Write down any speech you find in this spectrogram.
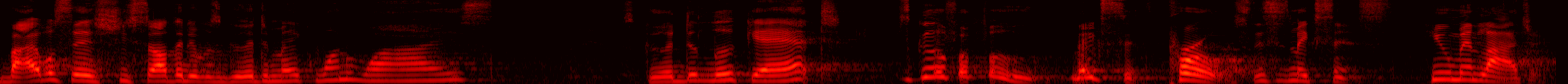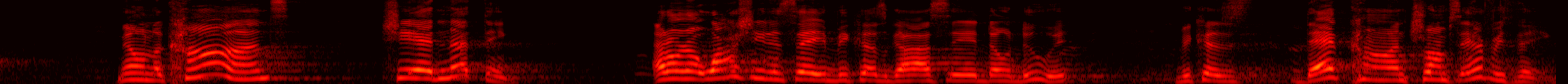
Bible says she saw that it was good to make one wise. It's good to look at. It's good for food. Makes sense. Pros. This is, makes sense. Human logic. Now on the cons, she had nothing. I don't know why she didn't say because God said don't do it, because that con trumps everything.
